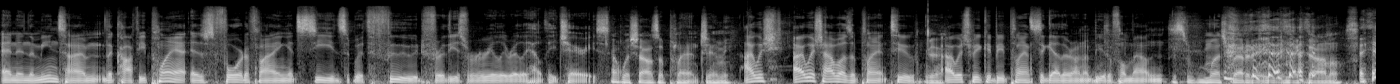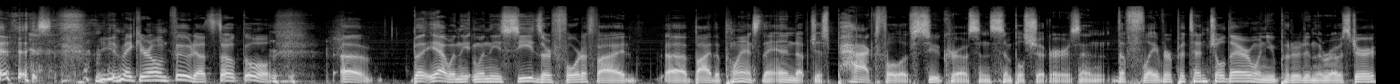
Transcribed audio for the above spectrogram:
And in the meantime, the coffee plant is fortifying its seeds with food for these really, really healthy cherries. I wish I was a plant, Jimmy. I wish I wish I was a plant too. Yeah. I wish we could be plants together on a beautiful mountain. It's much better than eating McDonald's. it is. You can make your own food. That's so cool. Uh, but yeah, when the when these seeds are fortified uh, by the plants, they end up just packed full of sucrose and simple sugars, and the flavor potential there when you put it in the roaster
